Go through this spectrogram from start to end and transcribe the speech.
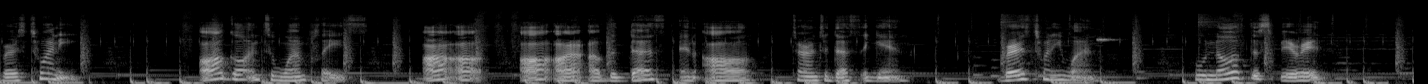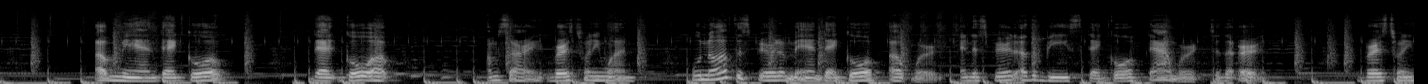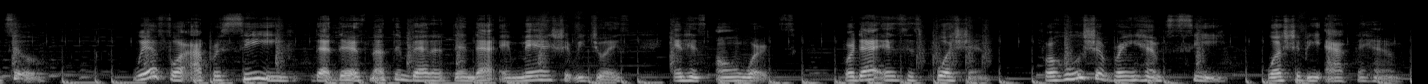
Verse 20 All go into one place, all are, all are of the dust, and all turn to dust again. Verse 21 Who knoweth the spirit of man that go up, that go up, I'm sorry, verse 21 who knoweth the spirit of man that goeth upward, and the spirit of the beast that goeth downward to the earth. Verse 22 Wherefore I perceive that there is nothing better than that a man should rejoice in his own works, for that is his portion. For who should bring him to see what should be after him?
